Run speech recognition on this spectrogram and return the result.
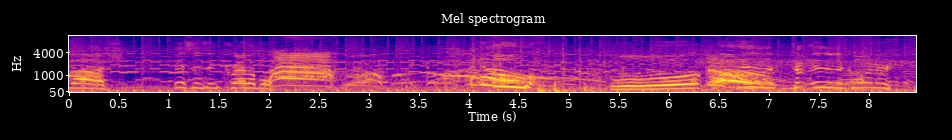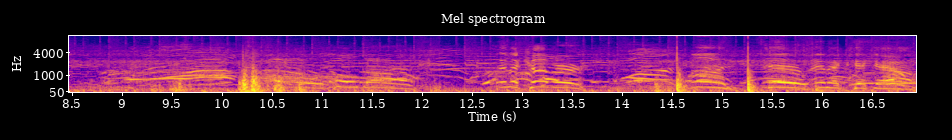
gosh, this is incredible. Oh! Cover. One, two, and a kick out.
